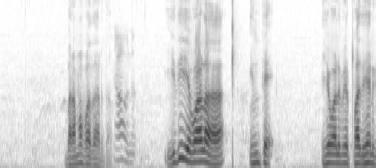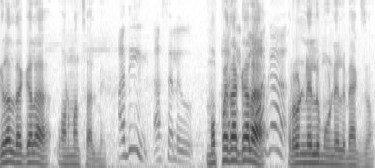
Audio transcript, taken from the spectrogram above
బ్రహ్మ పదార్థం. ఇది ఇవాళ ఇంతే. ఇవాళ మీరు పదిహేను కిలోలు తగ్గాల వన్ మంత్ చాలు మీకు. అది అసలు ముప్పై తగ్గాల రెండు నెలలు మూడు నెలలు మ్యాక్సిమం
